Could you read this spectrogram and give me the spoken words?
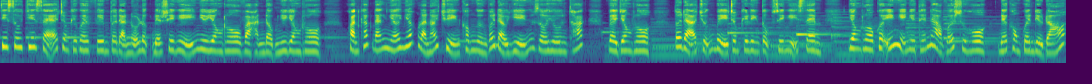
Jisoo chia sẻ trong khi quay phim tôi đã nỗ lực để suy nghĩ như Yongro và hành động như Yongro. Khoảnh khắc đáng nhớ nhất là nói chuyện không ngừng với đạo diễn Jo Hyun Thak về Yongro. Tôi đã chuẩn bị trong khi liên tục suy nghĩ xem Yongro có ý nghĩa như thế nào với Suho để không quên điều đó.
